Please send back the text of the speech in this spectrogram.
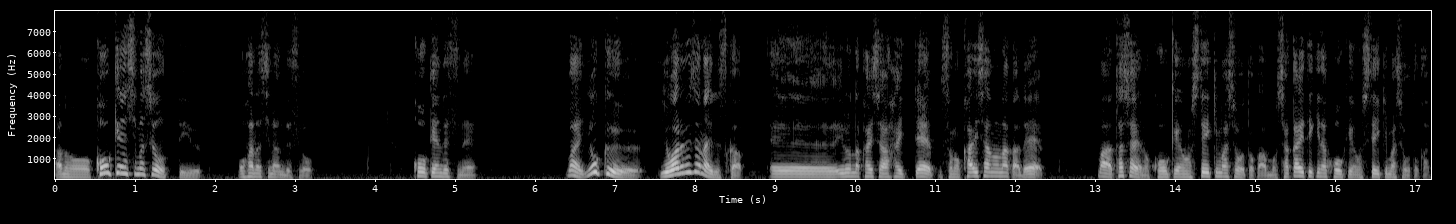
あの、貢献しましょうっていうお話なんですよ。貢献ですね。まあ、よく言われるじゃないですか。えーいろんな会社入って、その会社の中で、まあ、他者への貢献をしていきましょうとか、もう社会的な貢献をしていきましょうとか。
